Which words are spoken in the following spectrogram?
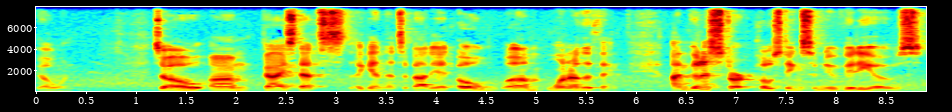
going. So um, guys, that's again that's about it. Oh, um, one other thing, I'm going to start posting some new videos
